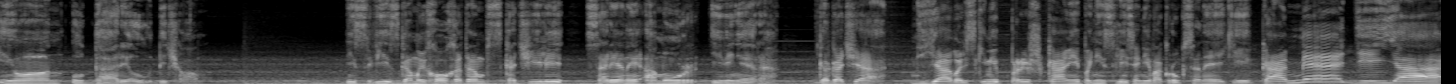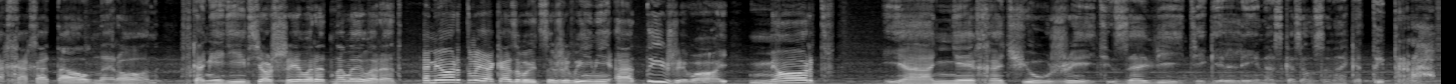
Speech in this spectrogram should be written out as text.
И он ударил бичом. И с визгом и хохотом вскочили с арены Амур и Венера. Гагача, дьявольскими прыжками понеслись они вокруг Сенеки. «Комедия!» — хохотал Нерон. «В комедии все шиворот на выворот. Мертвые оказываются живыми, а ты живой. Мертв «Я не хочу жить, зовите Геллина», — сказал Сенека. «Ты прав.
